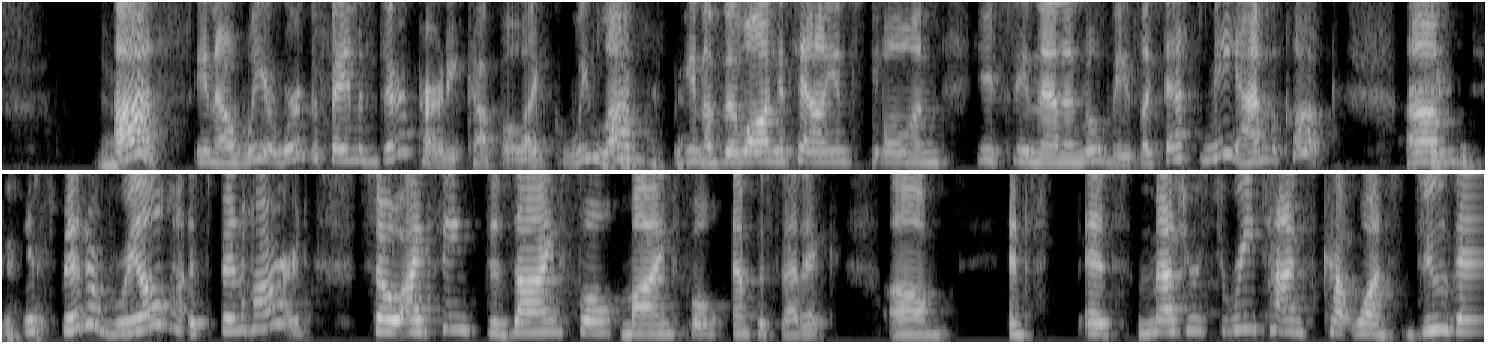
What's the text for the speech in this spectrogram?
yeah. us you know we're we're the famous dinner party couple like we love you know the long italian table and you've seen that in movies like that's me i'm the cook. Um, it's been a real it's been hard. So i think designful mindful empathetic um, it's it's measure three times cut once. Do that,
